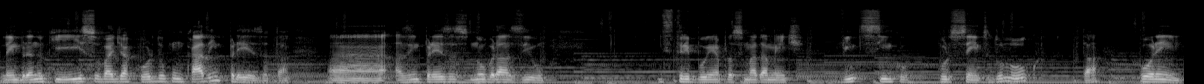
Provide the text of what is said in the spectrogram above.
Lembrando que isso vai de acordo com cada empresa, tá? Ah, as empresas no Brasil distribuem aproximadamente 25% do lucro, tá? Porém,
